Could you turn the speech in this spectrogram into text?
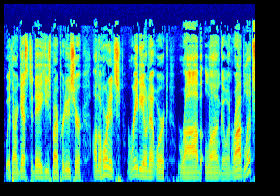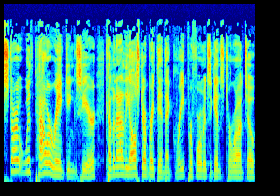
with our guest today. He's my producer on the Hornets Radio Network, Rob Longo. And Rob, let's start with power rankings here. Coming out of the All Star break, they had that great performance against Toronto.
